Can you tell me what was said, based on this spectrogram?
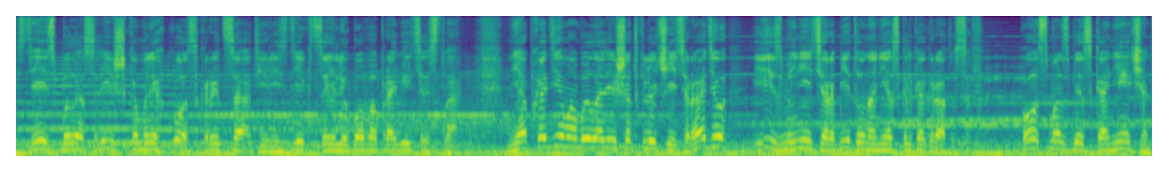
Здесь было слишком легко скрыться от юрисдикции любого правительства. Необходимо было лишь отключить радио и изменить орбиту на несколько градусов. Космос бесконечен,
